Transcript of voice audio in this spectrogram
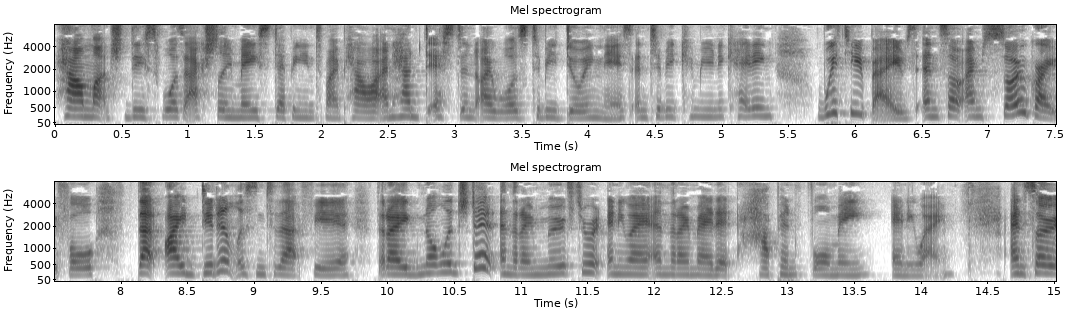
how much this was actually me stepping into my power and how destined I was to be doing this and to be communicating with you, babes. And so I'm so grateful that I didn't listen to that fear, that I acknowledged it and that I moved through it anyway and that I made it happen for me anyway. And so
